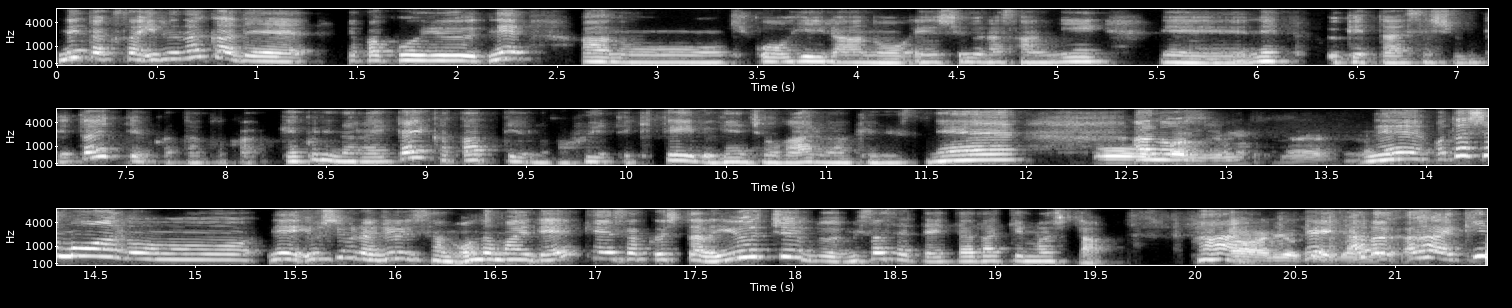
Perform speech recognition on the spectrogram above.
ね、たくさんいる中で、やっぱこういうね、あのー、気候ヒーラーの、え、志村さんに、えー、ね、受けたい、接種受けたいっていう方とか、逆に習いたい方っていうのが増えてきている現状があるわけですね。そう感じますね。ね、私もあのー、ね、吉村隆二さんのお名前で検索したら YouTube 見させていただきました。はい。あありがとうございます。はい。気に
